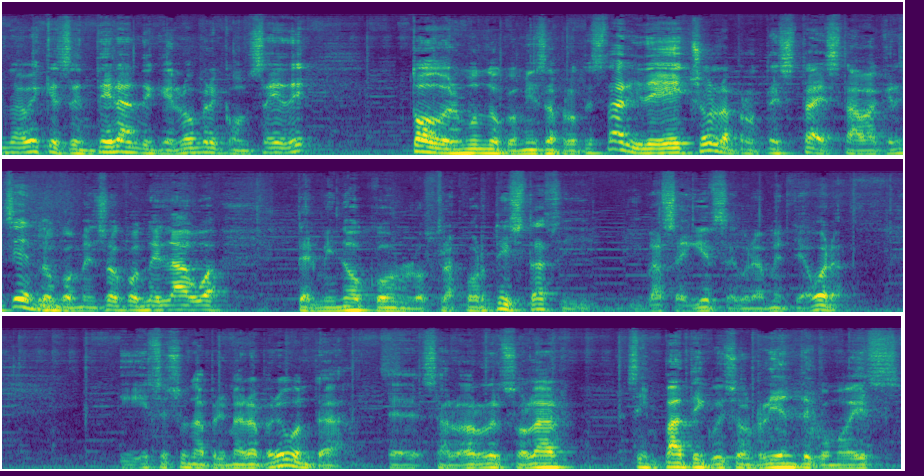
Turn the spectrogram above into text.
Una vez que se enteran de que el hombre concede, todo el mundo comienza a protestar y de hecho la protesta estaba creciendo. Comenzó con el agua, terminó con los transportistas y, va a seguir seguramente ahora. Y esa es una primera pregunta. Eh, Salvador del Solar, simpático y sonriente como es,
